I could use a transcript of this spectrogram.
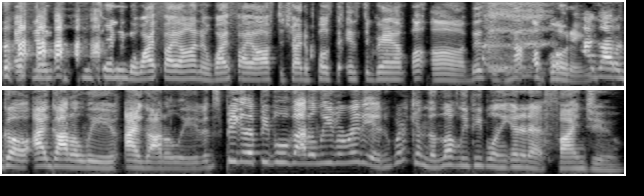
And then turning the Wi-Fi on and Wi-Fi off to try to post the Instagram. Uh-uh, this is not uploading. I gotta go. I gotta leave. I gotta leave. And speaking of people who gotta leave Iridian, where can the lovely people on the internet find you?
